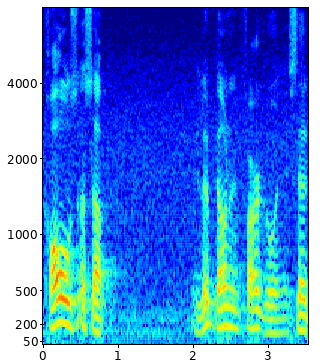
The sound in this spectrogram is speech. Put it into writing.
calls us up they lived down in Fargo, and they said,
